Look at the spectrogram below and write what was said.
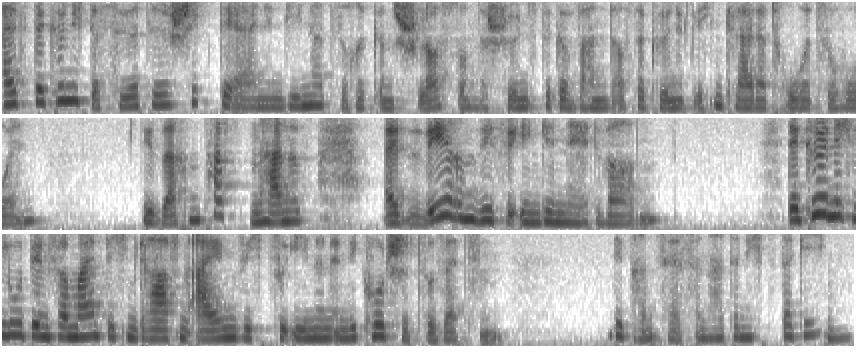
Als der König das hörte, schickte er einen Diener zurück ins Schloss, um das schönste Gewand aus der königlichen Kleidertruhe zu holen. Die Sachen passten Hannes, als wären sie für ihn genäht worden. Der König lud den vermeintlichen Grafen ein, sich zu ihnen in die Kutsche zu setzen. Die Prinzessin hatte nichts dagegen.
